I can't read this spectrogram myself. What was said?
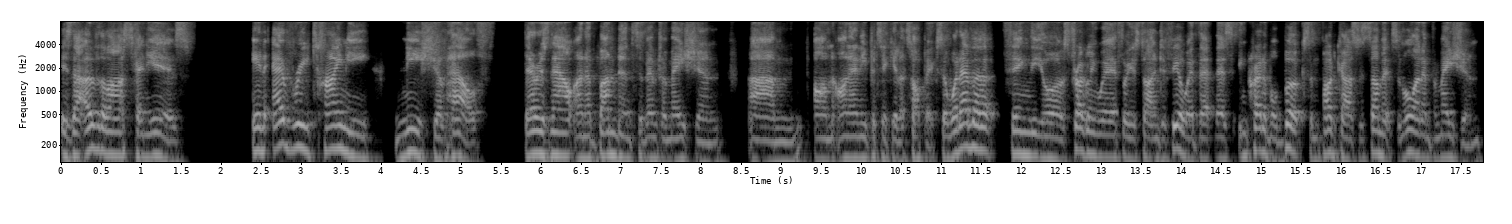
is that over the last 10 years, in every tiny niche of health, there is now an abundance of information um, on on any particular topic. So whatever thing that you're struggling with or you're starting to feel with, that there's incredible books and podcasts and summits and all that information.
